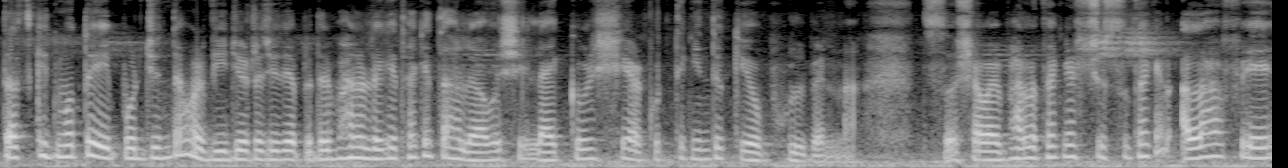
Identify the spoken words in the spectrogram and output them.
তো আজকের মতো এই পর্যন্ত। আমার ভিডিওটা যদি আপনাদের ভালো লেগে থাকে, তাহলে অবশ্যই লাইক করে শেয়ার করতে কিন্তু কেউ ভুলবেন না। সো সবাই ভালো থাকেন, সুস্থ থাকেন। আল্লাহ হাফেজ।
